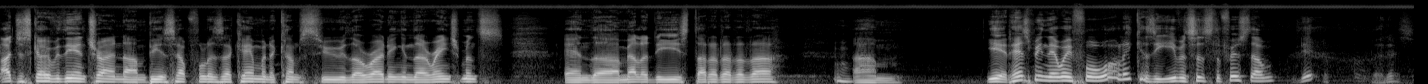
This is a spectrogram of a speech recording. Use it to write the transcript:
I just go over there and try and um, be as helpful as I can when it comes to the writing and the arrangements and the melodies, da da da da da. Um, yeah, it has been that way for a while, eh, Cuzzy, even since the first album. Yeah, it is.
